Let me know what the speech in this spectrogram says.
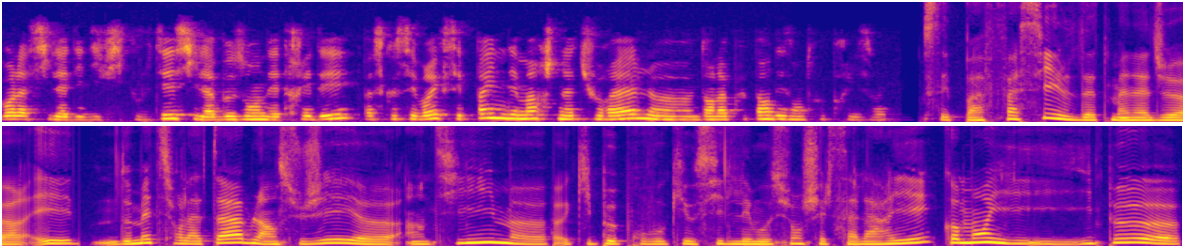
voilà s'il a des difficultés, s'il a besoin d'être aidé parce que c'est vrai que c'est pas une démarche naturelle dans la plupart des entreprises. C'est pas facile d'être manager et de mettre sur la table un sujet intime qui peut provoquer aussi de l'émotion chez le salarié. Comment il, il peut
